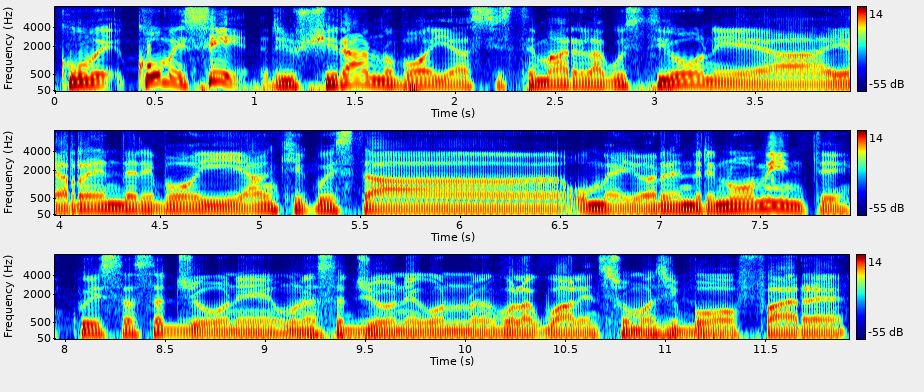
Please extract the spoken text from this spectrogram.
Come, come se riusciranno poi a sistemare la questione e a, e a rendere poi anche questa, o meglio, a rendere nuovamente questa stagione una stagione con, con la quale insomma si può far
